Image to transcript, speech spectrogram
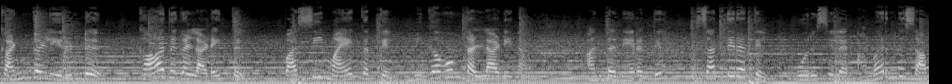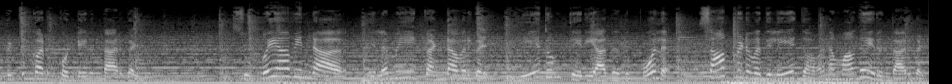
கண்கள் இருண்டு காதுகள் அடைத்து பசி மயக்கத்தில் மிகவும் தள்ளாடினார். அந்த நேரத்தில் சத்திரத்தில் ஒரு சிலர் அமர்ந்து சாப்பிட்டு கொண்டிருந்தார்கள். சுப்பையாவின் நிலைமையை கண்ட அவர்கள் ஏதும் தெரியாதது போல சாப்பிடுவதிலேயே கவனமாக இருந்தார்கள்.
